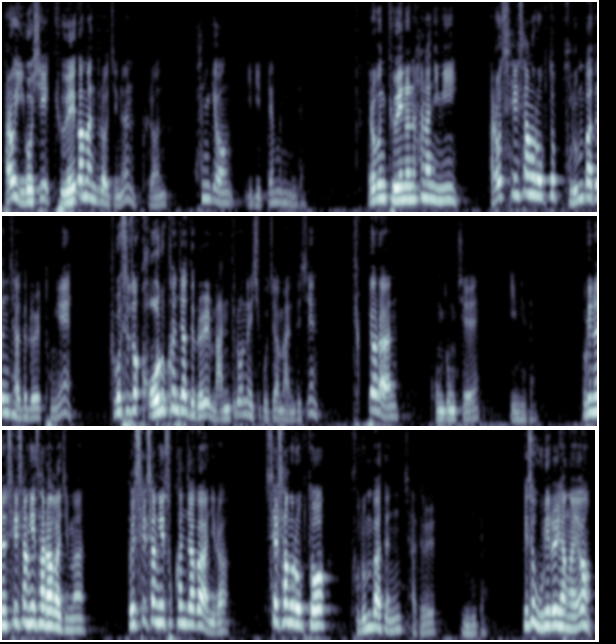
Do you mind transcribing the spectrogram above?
바로 이것이 교회가 만들어지는 그런 환경이기 때문입니다. 여러분, 교회는 하나님이 바로 세상으로부터 부름받은 자들을 통해 그곳에서 거룩한 자들을 만들어내시고자 만드신 특별한 공동체입니다. 우리는 세상에 살아가지만 그 세상에 속한 자가 아니라 세상으로부터 부름받은 자들입니다. 그래서 우리를 향하여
